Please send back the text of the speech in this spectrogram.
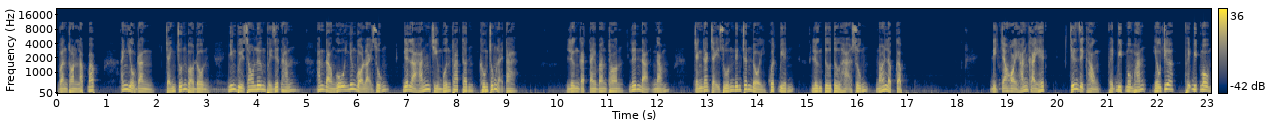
Văn Thon lắp bắp Anh hiểu rằng tránh trốn vào đồn Nhưng vì sao Lương phải giết hắn. Hắn đảo ngũ nhưng bỏ lại súng Nghĩa là hắn chỉ muốn thoát thân Không chống lại ta. Lương gạt tay Văn Thon lên đạn ngắm Tránh đang chạy xuống đến chân đồi khuất biến. Lương từ từ hạ súng Nói lập cập. Địch tra hỏi hắn khai hết Chiến dịch hỏng, phải bịt mồm hắn, Hiểu chưa? Phải bịt mồm.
